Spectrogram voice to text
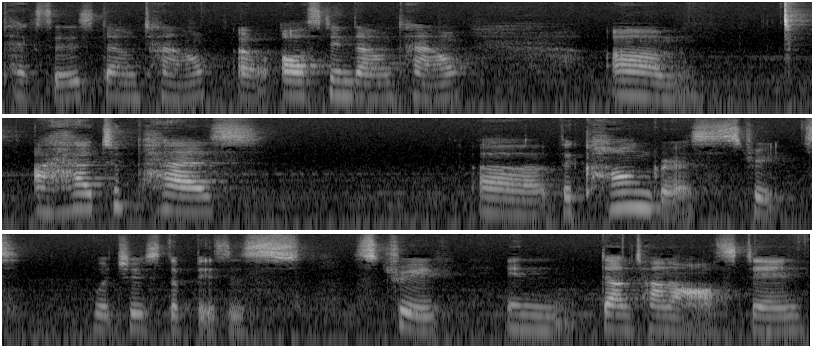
Texas downtown, uh, Austin downtown. Um, I had to pass uh, the Congress Street, which is the busiest street in downtown Austin.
